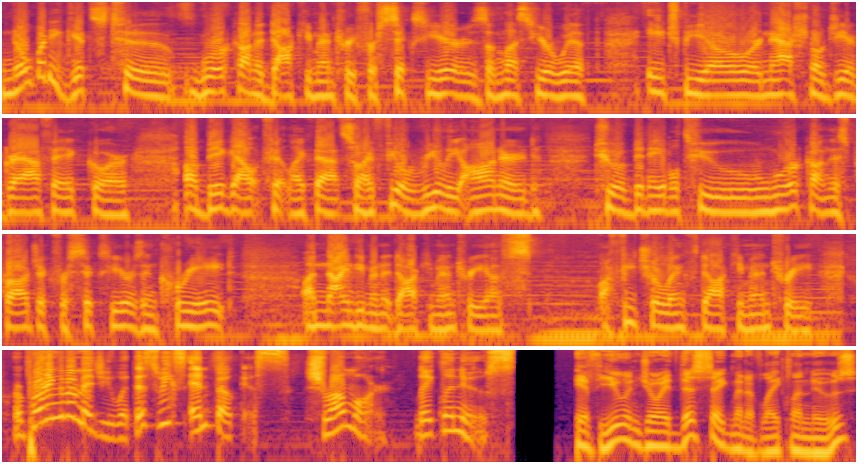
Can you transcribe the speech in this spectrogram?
Nobody gets to work on a documentary for six years unless you're with HBO or National Geographic or a big outfit like that. So I feel really honored to have been able to work on this project for six years and create a 90 minute documentary, a, a feature length documentary. Reporting in Bemidji with this week's In Focus, Sherelle Moore, Lakeland News. If you enjoyed this segment of Lakeland News,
